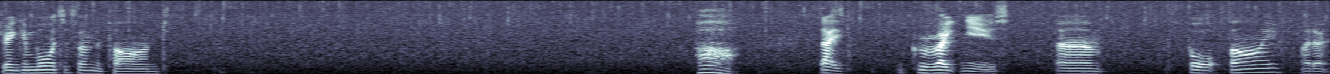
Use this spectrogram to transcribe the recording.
Drinking water from the pond. Oh, that is great news. Um, four, five. I don't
